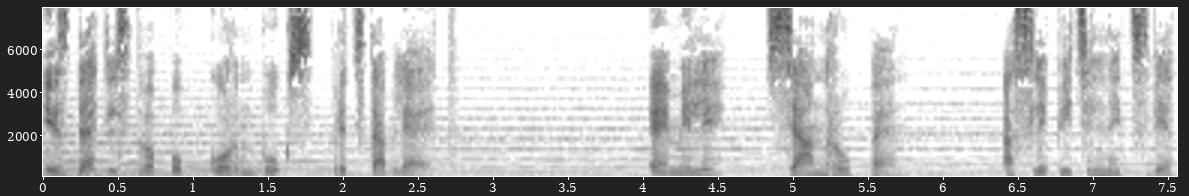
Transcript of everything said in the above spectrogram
Издательство Popcorn Books представляет Эмили Сян Ру Пен «Ослепительный цвет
